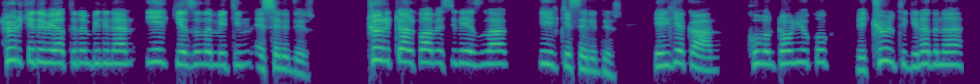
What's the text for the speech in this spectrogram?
Türk Edebiyatı'nın bilinen ilk yazılı metin eseridir. Türk alfabesiyle yazılan ilk eseridir. Bilge Kağan, Kulun Tonyukuk ve Kültigin adına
